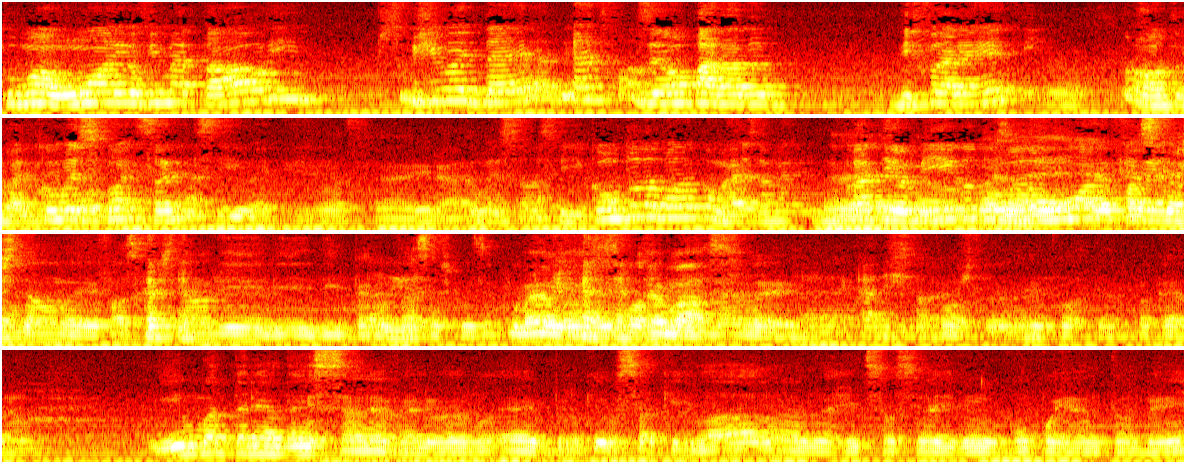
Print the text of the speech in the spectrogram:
tomar uma, aí eu vi metal e surgiu a ideia de a gente fazer uma parada diferente. Pronto, velho. Começou a insânia assim, velho. Irado. Começou assim, como toda banda começa, né? Um É, bocado de amigo, mas tomando é, uma. eu faço questão, velho. Eu faço questão de, de, de perguntar essas coisas. porque Mas é massa, importante, é massa. Né, velho? É, cada história, É história. importante pra caramba. E o material da Insânia, velho, é, é, pelo que eu saquei lá na- nas redes sociais e venho acompanhando também,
